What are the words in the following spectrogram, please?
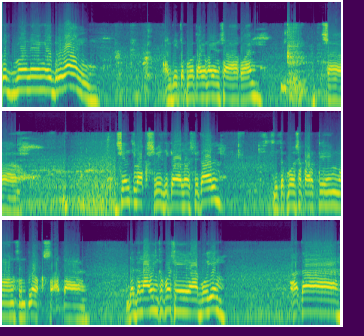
good morning everyone. Andito po tayo ngayon sa Kwan sa St. Luke's Medical Hospital. Dito po sa parking ng St. Luke's at ah, dadalawin ko po si ah, Buying. At ah,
